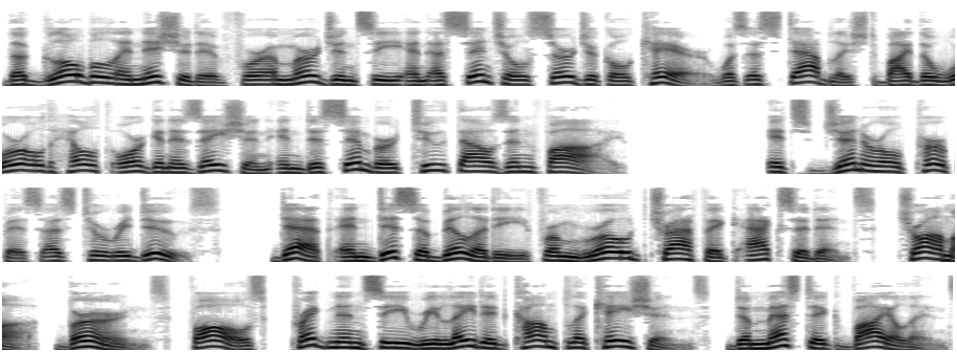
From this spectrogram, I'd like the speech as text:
The Global Initiative for Emergency and Essential Surgical Care was established by the World Health Organization in December 2005. Its general purpose is to reduce death and disability from road traffic accidents, trauma, burns, falls, pregnancy-related complications, domestic violence,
